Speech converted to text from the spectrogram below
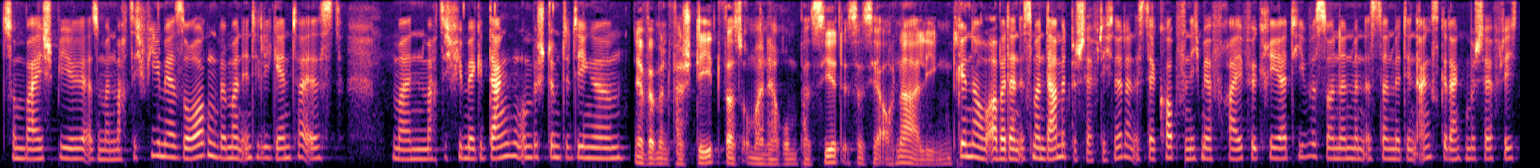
zum Beispiel. Also man macht sich viel mehr Sorgen, wenn man intelligenter ist. Man macht sich viel mehr Gedanken um bestimmte Dinge. Ja, wenn man versteht, was um einen herum passiert, ist das ja auch naheliegend. Genau, aber dann ist man damit beschäftigt. Ne? Dann ist der Kopf nicht mehr frei für Kreatives, sondern man ist dann mit den Angstgedanken beschäftigt.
